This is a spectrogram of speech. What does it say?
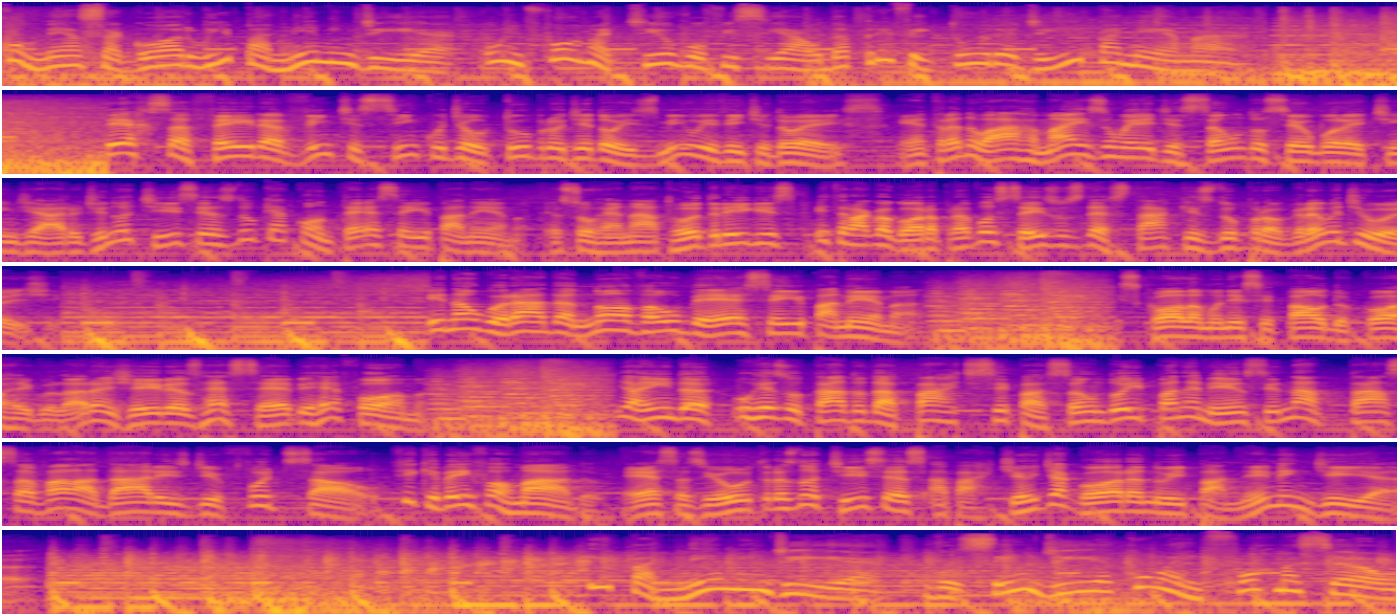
Começa agora o Ipanema em Dia, o informativo oficial da Prefeitura de Ipanema. Terça-feira, 25 de outubro de 2022. Entra no ar mais uma edição do seu boletim diário de notícias do que acontece em Ipanema. Eu sou Renato Rodrigues e trago agora para vocês os destaques do programa de hoje. Inaugurada nova UBS em Ipanema. Escola Municipal do Córrego Laranjeiras recebe reforma. E ainda o resultado da participação do Ipanemense na Taça Valadares de Futsal. Fique bem informado. Essas e outras notícias a partir de agora no Ipanema em Dia. Ipanema em Dia. Você em dia com a informação.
